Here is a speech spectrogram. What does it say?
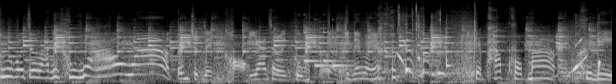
คือมาเจอร้านนี้คือว้าวมาก เป็นจุดเด่นของย่านเจริญกรุงแกะกินได้ไหม เก็บภาพครบมาก คือดี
